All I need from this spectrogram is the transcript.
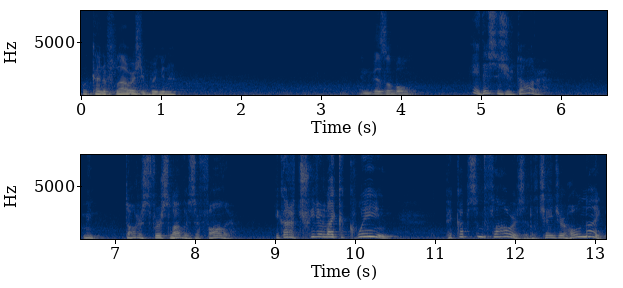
What kind of flowers you bringing her? Invisible? Hey, this is your daughter. I mean, daughter's first love is her father. You gotta treat her like a queen. Pick up some flowers. It'll change her whole night.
